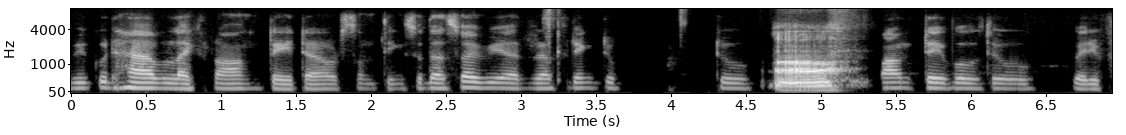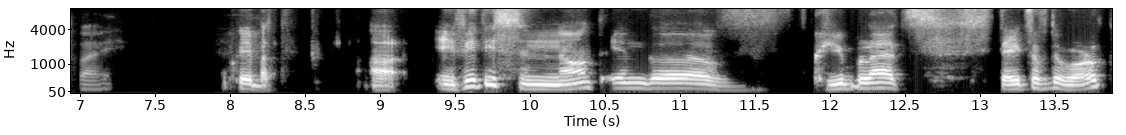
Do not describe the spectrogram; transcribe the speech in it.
we could have like wrong data or something. So that's why we are referring to to uh, mount table to verify. Okay, but uh, if it is not in the kubelet states of the world,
